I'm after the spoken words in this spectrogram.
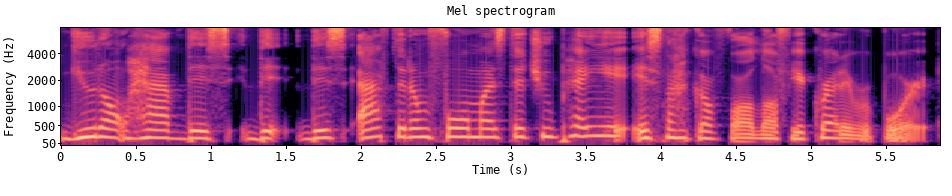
you don't have this this after them four months that you pay it it's not gonna fall off your credit report.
